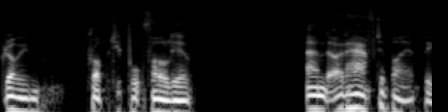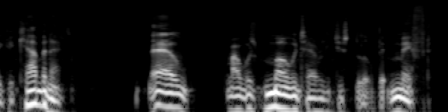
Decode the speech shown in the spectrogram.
growing property portfolio. And I'd have to buy a bigger cabinet. Now, I was momentarily just a little bit miffed.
